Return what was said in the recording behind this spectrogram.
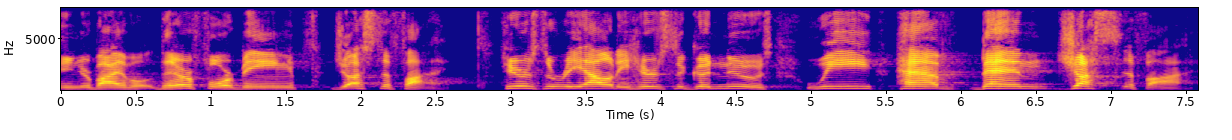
in your Bible. Therefore, being justified. Here's the reality. Here's the good news. We have been justified.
